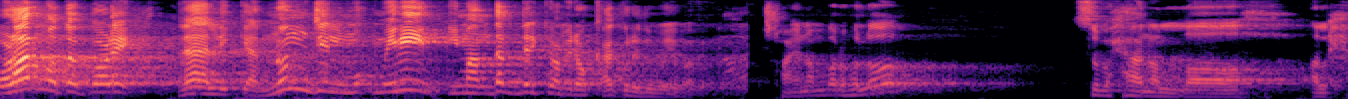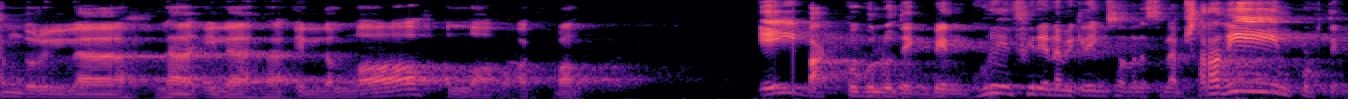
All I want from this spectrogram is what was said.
পড়ার মতো পড়ে, যালিকা নুনজিল মুমিনিন, ইমানদারদেরকে আমি রক্ষা করে দেবো এভাবে। ছয় নম্বর হলো, সুবহানাল্লাহ, আলহামদুলিল্লাহ, লা ইলাহা ইল্লাল্লাহ, আল্লাহু আকবার। এই বাক্যগুলো দেখবেন, ঘুরে ফিরে নবী করিম সাল্লাল্লাহু আলাইহি ওয়াসাল্লাম সারাদিন পড়তেন।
